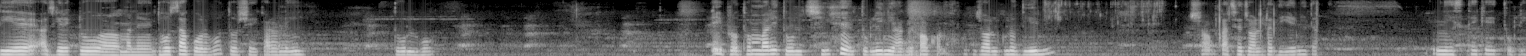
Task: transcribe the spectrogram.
দিয়ে আজকের একটু মানে ধোসা করব, তো সেই কারণেই তুলবো। এই প্রথমবারই তুলছি। হ্যাঁ তুলিনি আগে কখনো। জলগুলো দিয়ে নিই। সব গাছে জলটা দিয়ে নিই। তা নিচ থেকেই তুলি।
